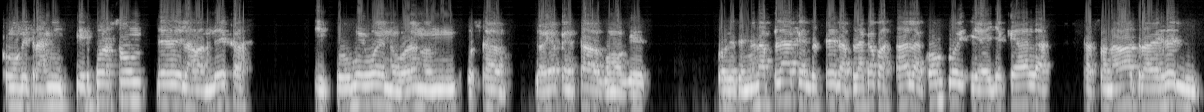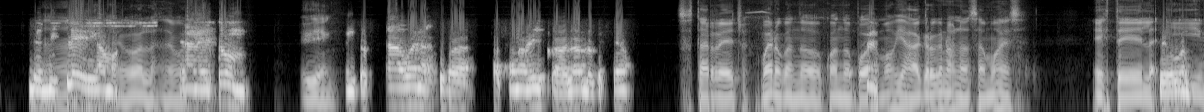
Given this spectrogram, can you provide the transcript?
como que transmitir por Zoom desde las bandejas y estuvo muy bueno, bueno, o sea, lo había pensado como que porque tenía una placa, entonces la placa pasaba a la compu y ahí ya queda la, la sonaba a través del, del display, Ah, digamos, De bolas. en el Zoom. Muy bien. Entonces estaba bueno así para pasar unos discos, hablar lo que sea. Eso está rehecho. Bueno, cuando, cuando podamos viajar, creo que nos lanzamos esa. Este, la- Sí, bueno. y,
